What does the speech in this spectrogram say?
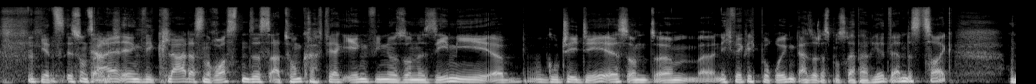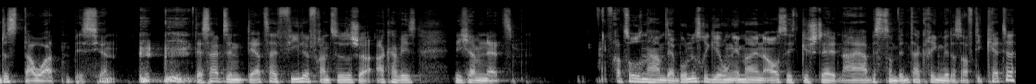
Jetzt ist uns allen irgendwie klar, dass ein rostendes Atomkraftwerk irgendwie nur so eine semi-gute äh, Idee ist und ähm, nicht wirklich beruhigend. Also das muss repariert werden, das Zeug. Und es dauert ein bisschen. Deshalb sind derzeit viele französische AKWs nicht am Netz. Franzosen haben der Bundesregierung immer in Aussicht gestellt, naja, bis zum Winter kriegen wir das auf die Kette,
